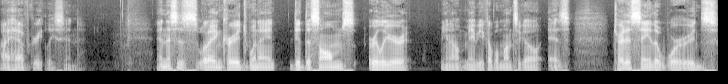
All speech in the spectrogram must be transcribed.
I have greatly sinned. And this is what I encouraged when I did the Psalms earlier, you know, maybe a couple months ago, as try to say the words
